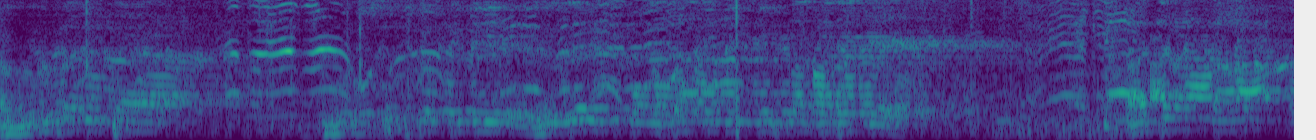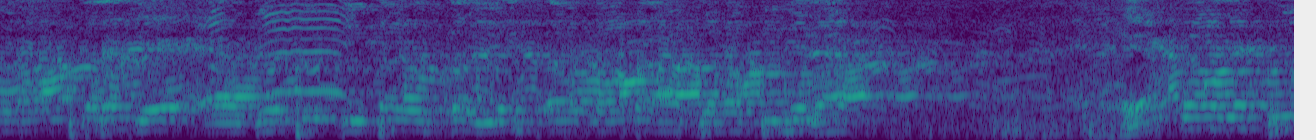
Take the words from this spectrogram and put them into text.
रिज़ल्ट घोषित करने की रिज़ल्ट पहुँचाने की कृपा करेंगे? अच्छा नाम अनाउंस करेंगे जो जीता उसका यस और नो में आप जवाब दीजिएगा। एक बार एफसी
